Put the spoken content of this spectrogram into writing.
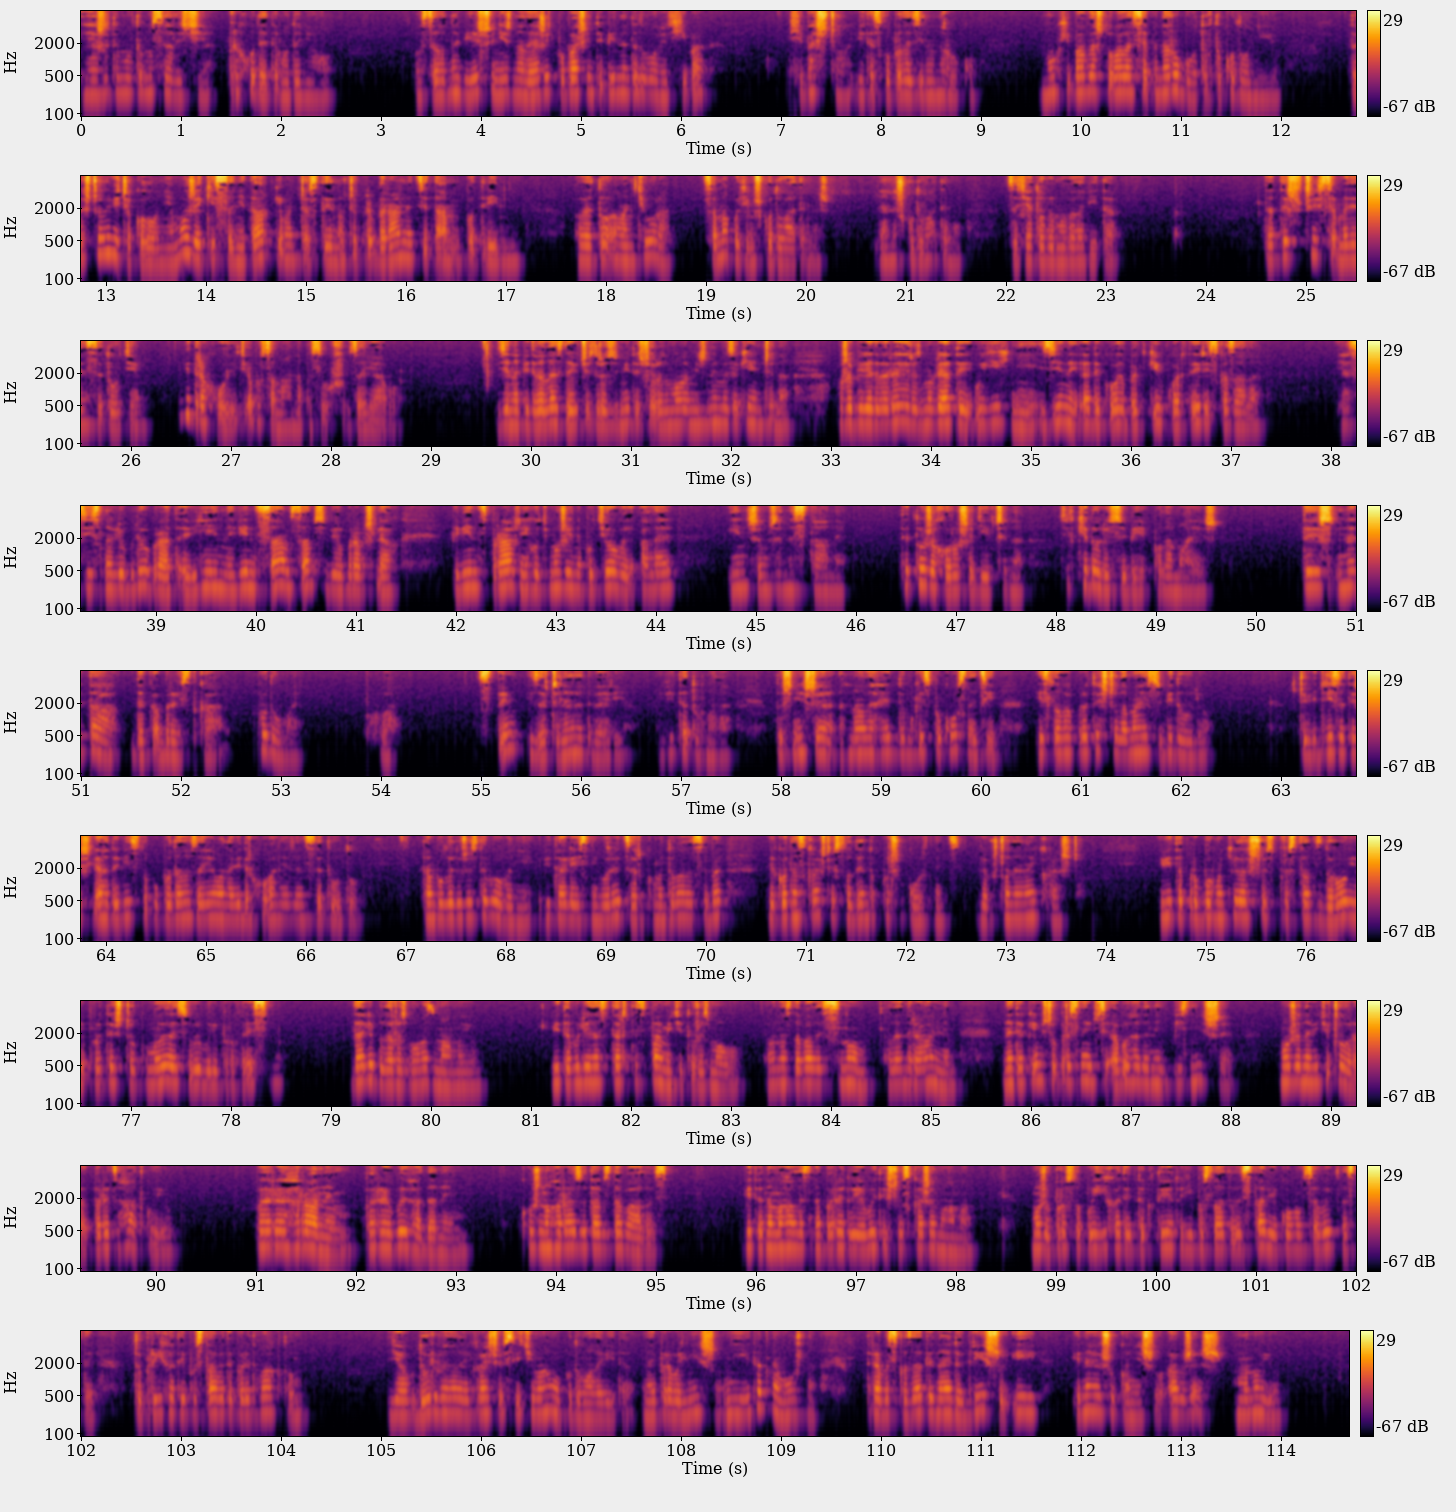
Я житиму в тому селищі, приходитиму до нього. Усе одно більше, ніж належить, побачень тобі не дозволять, хіба? Хіба що? Віта схопила Зіну на руку. Ну, хіба влаштувала себе на роботу в ту колонію? То чоловіча колонія, може, якісь санітарки медчастину чи прибиральниці там потрібні. Але то авантюра, сама потім шкодуватимеш. Я не шкодуватиму, затято вимовила Віта. Та ти ж вчишся в медінституті. Відрахують або сама написавши заяву. Зіна підвела, здаючи зрозуміти, що розмова між ними закінчена. Уже біля дверей розмовляти у їхній Зіни Едикових батьків квартирі сказала Я, звісно, люблю брата. Він, він сам, сам собі обрав шлях. Він справжній, хоч може, й не путьовий, але іншим вже не стане. Ти теж хороша дівчина, тільки долю собі поламаєш. Ти ж не та декабристка. Подумай, бувай. З тим і зачинили двері. Віта думала, точніше, гнала геть думки спокусниці і слова про те, що ламає собі долю. Щоб відрізати шлях до відступу, подала заяву на відрахування з інституту. Там були дуже здивовані. Віталія Снігурець зарекомендувала себе як одна з кращих студенток першокурсниць, якщо не найкраща. Віта пробурмотіла щось про стан здоров'я, про те, що помилилась у виборі професії. Далі була розмова з мамою. Віта воліла стерти з пам'яті ту розмову. Вона здавалась сном, але нереальним, не таким, що приснився, а вигаданим пізніше, може, навіть учора, перед згадкою. Переграним, перевигаданим. Кожного разу так здавалось. Віта намагалась наперед уявити, що скаже мама. Може, просто поїхати втекти, а тоді послати листа, в якого все викласти, то приїхати і поставити перед фактом. Я обдурювала найкращу в світі маму, подумала Віта. Найправильнішу? Ні, так не можна. Треба сказати найдобрішу і, і найошуканішу, а вже ж, мною.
